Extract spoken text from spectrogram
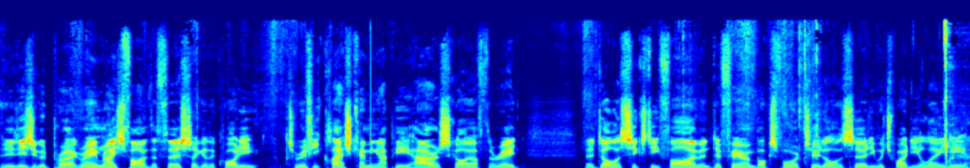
It is a good program. Race five, the first leg of the quaddy. Terrific clash coming up here. Hara Sky off the red, $1.65 and DeFerrin box four at $2.30. Which way do you lean here?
